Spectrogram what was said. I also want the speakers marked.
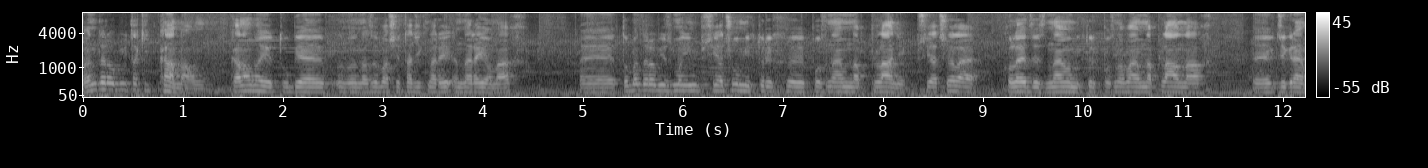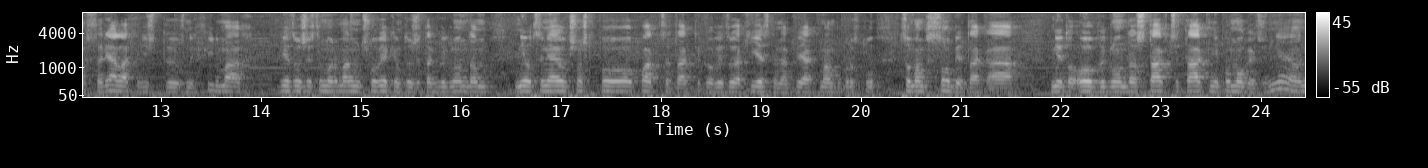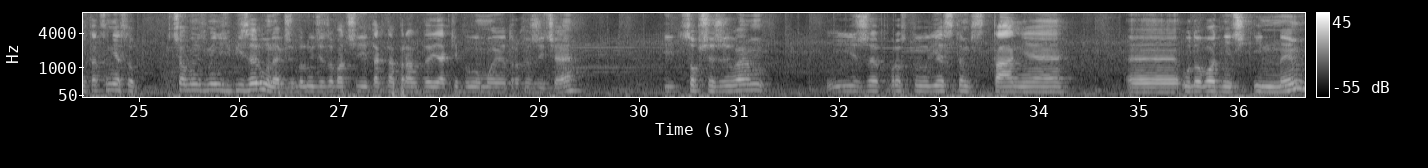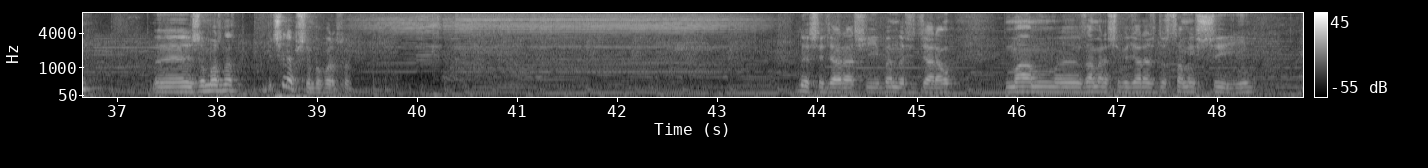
Speaker 1: Będę robił taki kanał. Kanał na YouTubie, y, nazywa się Tadzik na, rej- na rejonach. E, To będę robił z moimi przyjaciółmi, których y, poznałem na planie. Przyjaciele, koledzy, znajomi, których poznawałem na planach, gdzie grałem w serialach, jakichś różnych filmach. Wiedzą, że jestem normalnym człowiekiem, to, że tak wyglądam, nie oceniają książki po okładce, tak? Tylko wiedzą, jaki jestem, jak, jak mam po prostu, co mam w sobie, tak? A nie to, o, wyglądasz tak czy tak, nie pomogę ci. Nie, oni tacy nie są. Chciałbym zmienić wizerunek, żeby ludzie zobaczyli tak naprawdę, jakie było moje trochę życie i co przeżyłem i że po prostu jestem w stanie e, udowodnić innym, e, że można być lepszym po prostu. Lubię się dziarać i będę się dziarał. Mam e, zamiar się wydzierać do samej szyi.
